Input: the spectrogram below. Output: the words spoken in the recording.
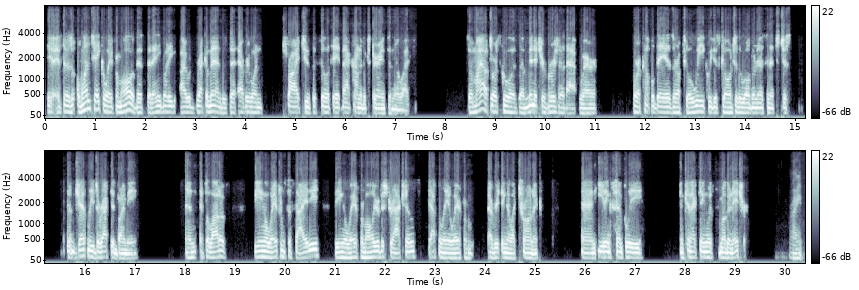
if there's one takeaway from all of this that anybody I would recommend is that everyone try to facilitate that kind of experience in their life. So my outdoor school is a miniature version of that, where for a couple days or up to a week, we just go into the wilderness and it's just gently directed by me. And it's a lot of being away from society, being away from all your distractions, definitely away from everything electronic, and eating simply and connecting with Mother Nature. Right.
